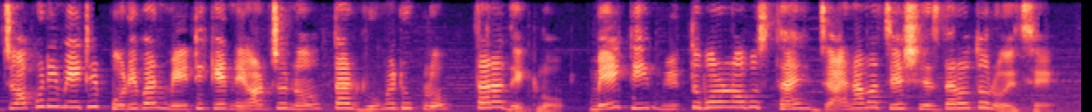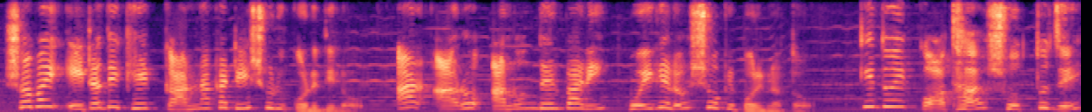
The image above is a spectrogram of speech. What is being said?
যখনই মেয়েটির পরিবার মেয়েটিকে নেওয়ার জন্য তার রুমে ঢুকলো, তারা দেখল, মেয়েটি মৃত্যুবরণ অবস্থায় জায়নামাজে সেজদারত রয়েছে। সবাই এটা দেখে কান্নাকাটি শুরু করে দিল, আর আরও আনন্দের বাড়ি হয়ে গেল শোকে পরিণত। কিন্তু এই কথা সত্য যে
